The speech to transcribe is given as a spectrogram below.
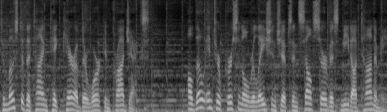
to most of the time take care of their work and projects. Although interpersonal relationships and self-service need autonomy,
